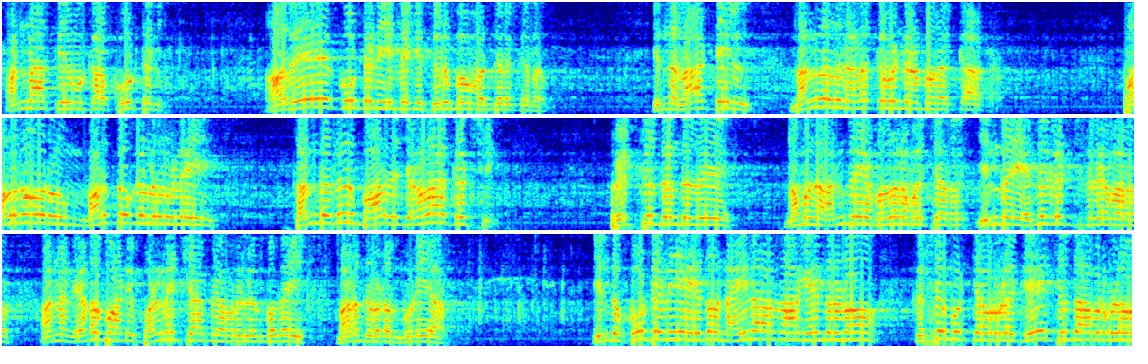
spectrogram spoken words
அண்ணா திமுக கூட்டணி. அதே கூட்டணி இன்றைக்கு திரும்ப வந்திருக்கிறது. இந்த நாட்டில் நல்லது நடக்க வேண்டும் என்பதற்காக பதினோரு மருத்துவக் கல்லூரிகளை தந்தது பாரதிய ஜனதா கட்சி. பெற்று தந்தது நமது அன்றைய முதலமைச்சர் இன்றைய எதிர்க்கட்சி தலைவர் அண்ணன் எடப்பாடி பழனிசாமி அவர்கள் என்பதை மறந்துவிட முடியாது. இந்த கூட்டணியை ஏதோ நயினார் நாகேந்திரனோ கிருஷ்ணமூர்த்தி அவர்களோ ஜெயசுதா அவர்களோ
